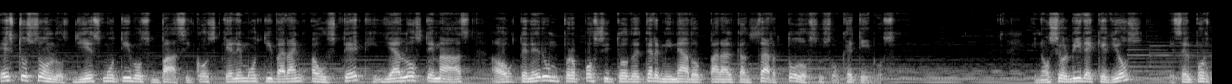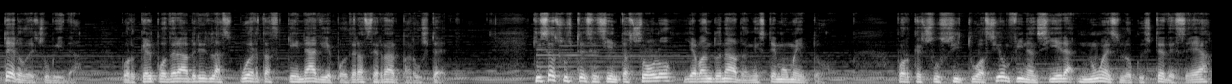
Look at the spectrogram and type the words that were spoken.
Estos son los 10 motivos básicos que le motivarán a usted y a los demás a obtener un propósito determinado para alcanzar todos sus objetivos. Y no se olvide que Dios el portero de su vida, porque Él podrá abrir las puertas que nadie podrá cerrar para usted. Quizás usted se sienta solo y abandonado en este momento, porque su situación financiera no es lo que usted desea,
